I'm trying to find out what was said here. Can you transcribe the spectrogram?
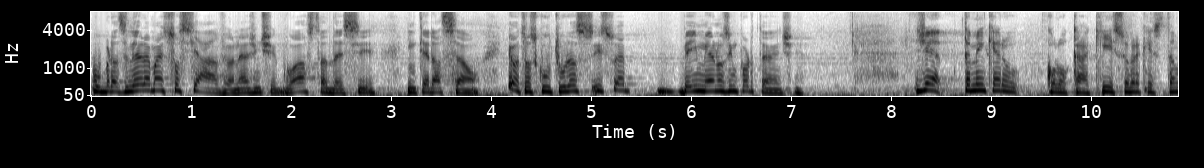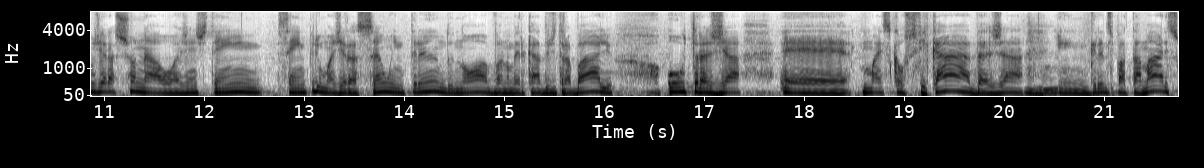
o brasileiro é mais sociável, né? A gente gosta dessa interação. Em outras culturas isso é bem menos importante. Gê, também quero colocar aqui sobre a questão geracional. A gente tem sempre uma geração entrando nova no mercado de trabalho, outra já é, mais calcificada, já uhum. em grandes patamares.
